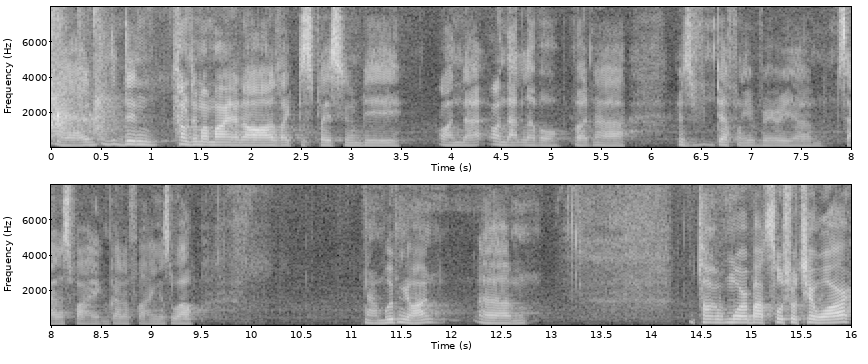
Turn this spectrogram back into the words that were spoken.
Yeah, it didn't come to my mind at all like this place is going to be on that on that level, but uh, it's definitely very um, satisfying, gratifying as well. Now moving on, um, talk more about social terroir.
